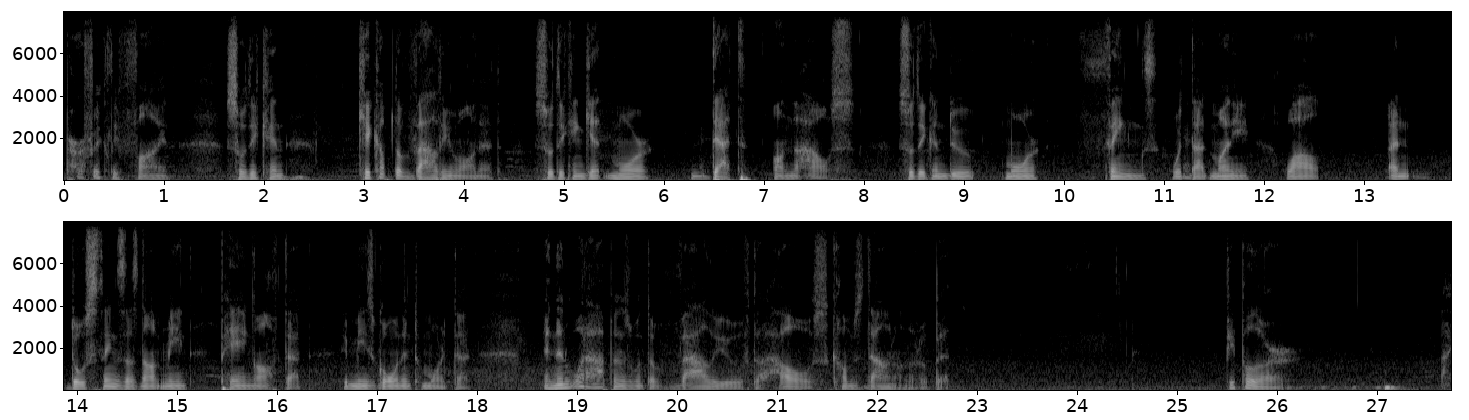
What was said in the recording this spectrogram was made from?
perfectly fine, so they can kick up the value on it, so they can get more debt on the house, so they can do more things with that money while and those things does not mean paying off debt. It means going into more debt. And then what happens when the value of the house comes down a little bit people are i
